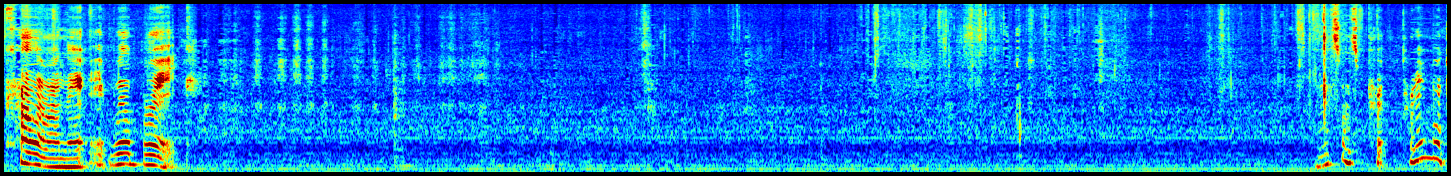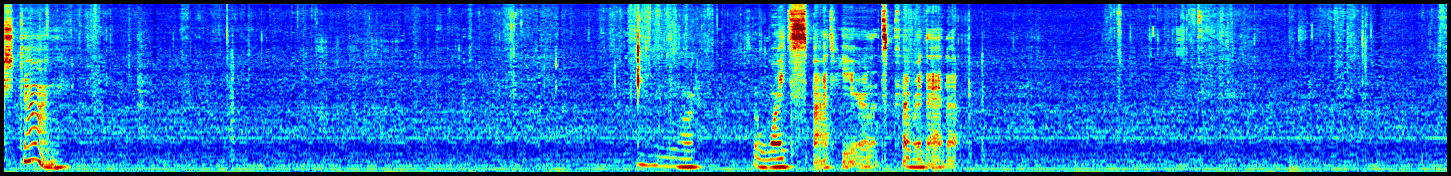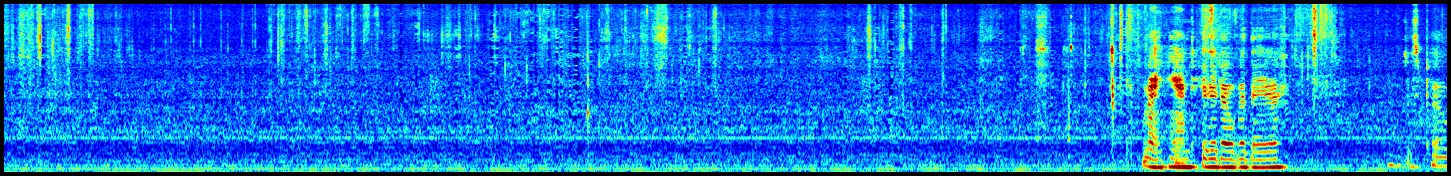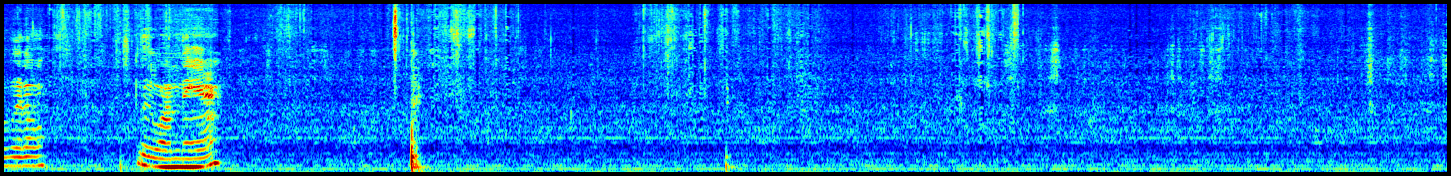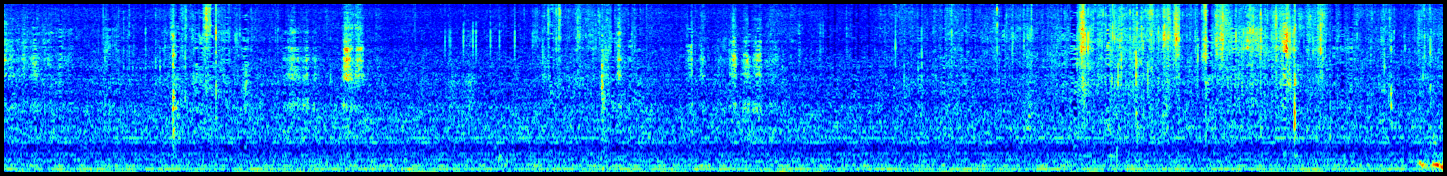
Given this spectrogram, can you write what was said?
color on there, it will break. this one's pr pretty much done. More a white spot here. Let's cover that up. My hand hit it over there. Just put a little blue on there.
